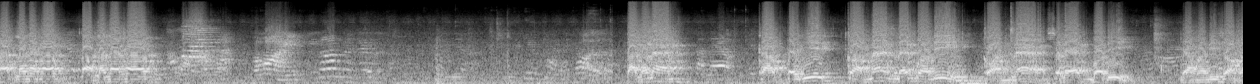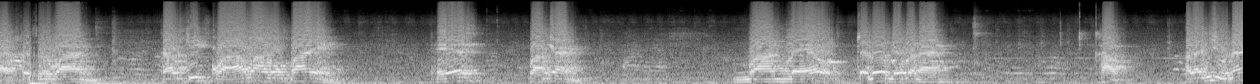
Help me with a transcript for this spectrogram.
ตัดแล้วนะครับ ตัดแล้วนะครับทำไมตัดแล้วนะตัดแล้วกลับ ไปที่ก่อนหน้า slash body ก่อนหน้า slash body อย่างวันที่สองแล้วเซอร์วางครับคลิกขวาวางลงไป paste วางยัง วางแล้วจะเริ่มลบแล้วนะครับ อะไรที่อยู่หน้า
